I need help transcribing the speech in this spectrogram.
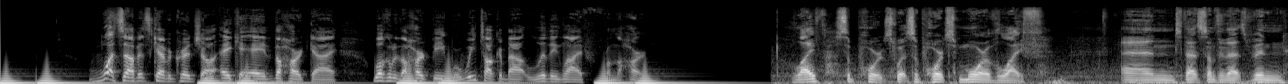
What's up? It's Kevin Crenshaw, aka The Heart Guy. Welcome to The Heartbeat, where we talk about living life from the heart. Life supports what supports more of life. And that's something that's been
